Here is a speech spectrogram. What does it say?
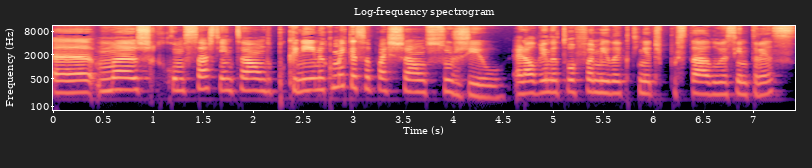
Uh, mas começaste então de pequenina, como é que essa paixão surgiu? Era alguém da tua família que tinha despertado esse interesse?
